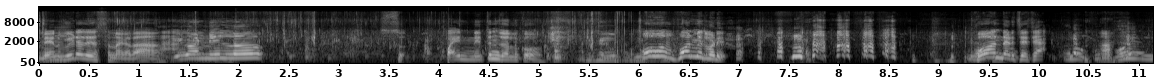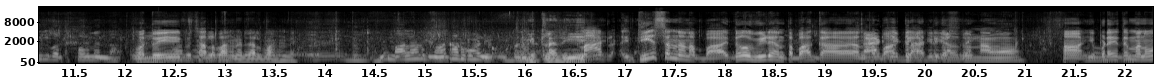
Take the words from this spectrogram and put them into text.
నేను వీడియో తీస్తున్నా కదా. ఇగో నీళ్ళు సు- పైన నెత్తిన చల్లుకో. ఓ ఫోన్ మీద పడి. ఫోన్ తడిచేచా వద్దు ఈ చల్లబాకండి చల్లబాకండి ఇట్లది. మాట్లా తీస్తున్నానబ్బా ఇదో వీడియో అంత బాగా అంత బాగా క్లారిటీగా ఇప్పుడైతే మనం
